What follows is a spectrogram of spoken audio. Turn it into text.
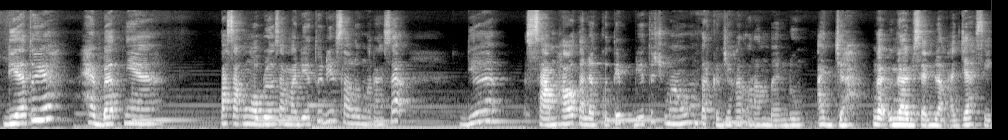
dia tuh ya hebatnya pas aku ngobrol sama dia tuh dia selalu ngerasa dia somehow tanda kutip dia tuh cuma mau memperkerjakan orang Bandung aja nggak nggak bisa bilang aja sih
